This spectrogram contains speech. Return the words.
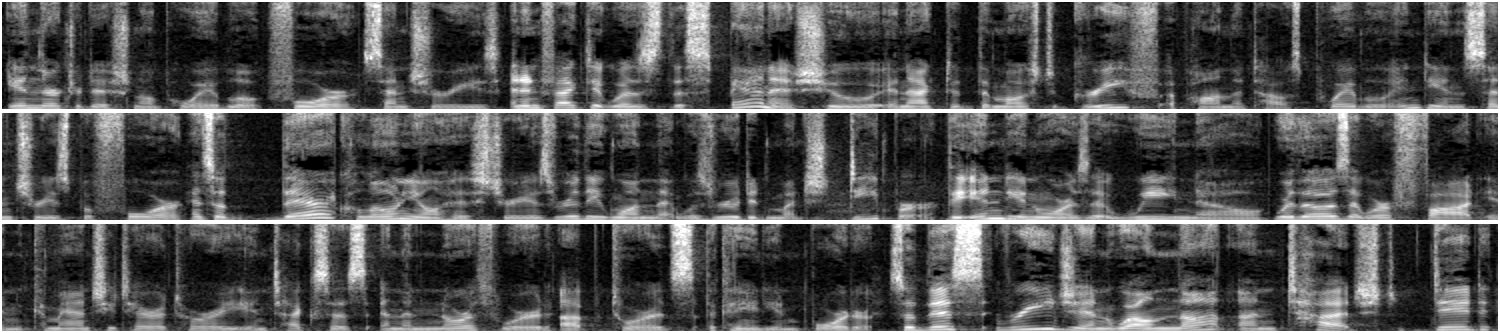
in their traditional pueblo for centuries. And in fact, it was the Spanish who enacted the most grief upon the Taos Pueblo Indians centuries before. And so their colonial history is really one that was rooted much deeper. The Indian Wars that we know were those that were fought in Comanche territory in Texas and then northward up towards the Canadian border. So this region, while not untouched, did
